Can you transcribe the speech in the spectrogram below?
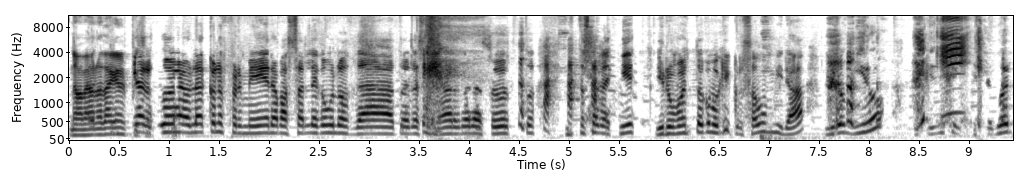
No, me da un ataque en el piso. Claro, vas a hablar con la enfermera, pasarle como los datos la señora, todo el asunto. Y estás a la que, y en un momento como que cruzamos mirada, miro, miro, y dije, este weón,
